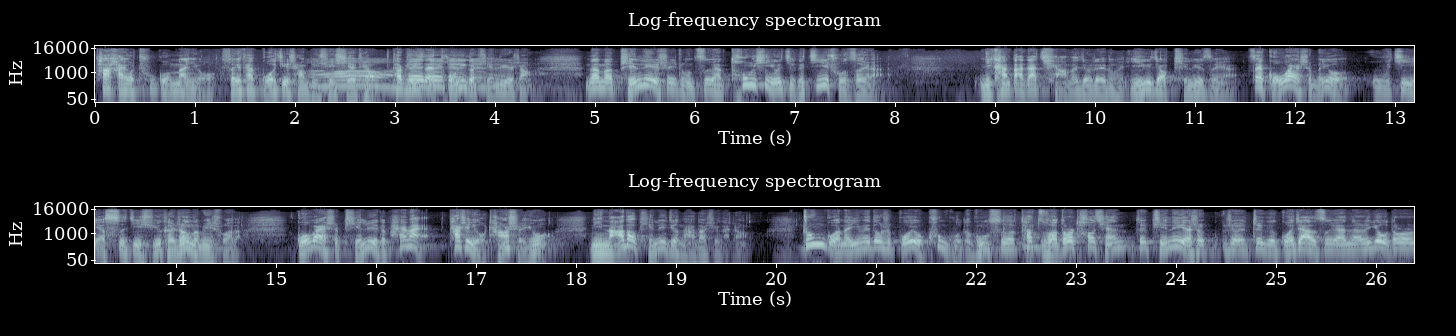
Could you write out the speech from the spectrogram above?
它还要出国漫游，所以它国际上必须协调哦，它必须在同一个频率上。那么频率是一种资源，通信有几个基础资源，你看大家抢的就是这东西，一个叫频率资源，在国外是没有五 G 啊、四 G 许可证这么一说的，国外是频率的拍卖，它是有偿使用，你拿到频率就拿到许可证。中国呢，因为都是国有控股的公司，它左兜掏钱，这频率也是这这个国家的资源，那右兜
